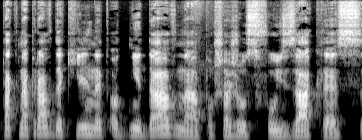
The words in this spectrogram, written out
Tak naprawdę Killnet od niedawna poszerzył swój zakres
